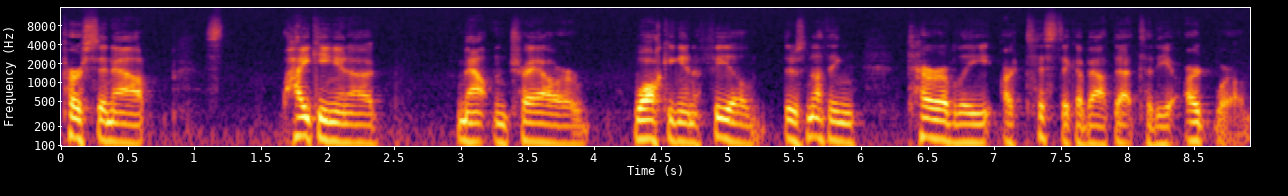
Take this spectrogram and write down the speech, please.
person out hiking in a mountain trail or walking in a field. There's nothing terribly artistic about that to the art world.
